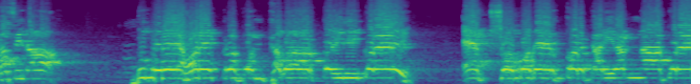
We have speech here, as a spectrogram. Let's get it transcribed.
হাসিনা দুপুরে হরেক রকম খাবার তৈরি করে, একশো পদের তরকারি রান্না করে,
